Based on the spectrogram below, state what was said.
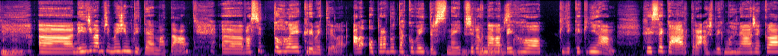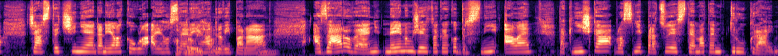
Mm-hmm. Uh, nejdřív vám přiblížím ty témata. Uh, vlastně tohle je krimi thriller, ale opravdu takový drsný. Přirovnala bych ho ke knihám Chrise Cartera, až bych možná řekla částečně Daniela Koula a jeho Hadrový sérii pan. Hadrový panák. A zároveň, nejenom, že je to tak jako drsný, ale ta knížka vlastně pracuje s tématem true crime,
